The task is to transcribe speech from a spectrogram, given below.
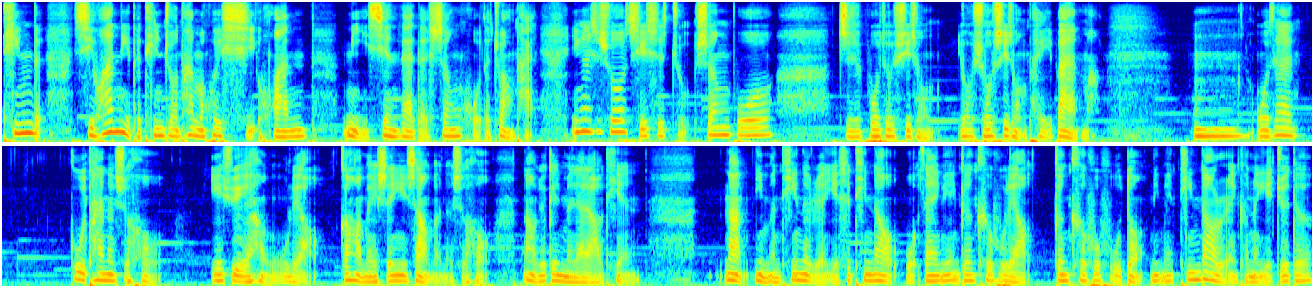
听的喜欢你的听众，他们会喜欢你现在的生活的状态。应该是说，其实主声波直播就是一种，有时候是一种陪伴嘛。嗯，我在顾摊的时候，也许也很无聊。刚好没生意上门的时候，那我就跟你们聊聊天。那你们听的人也是听到我在那边跟客户聊、跟客户互动。你们听到的人可能也觉得，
